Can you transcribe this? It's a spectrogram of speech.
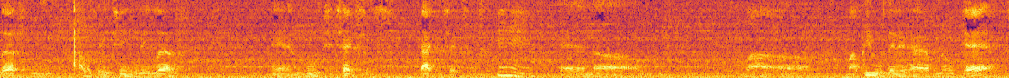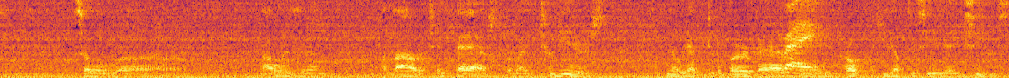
left me. I was 18, when they left and moved to Texas, back to Texas. And um, my uh, my peoples, they didn't have no gas, so uh, I was um, allowed to take baths for like two years. You know, we had to do the bird bath Right. and heat up to see. Yeah, she's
